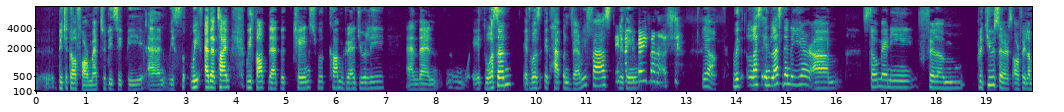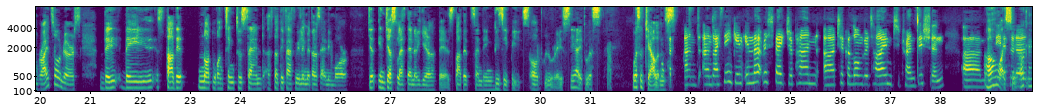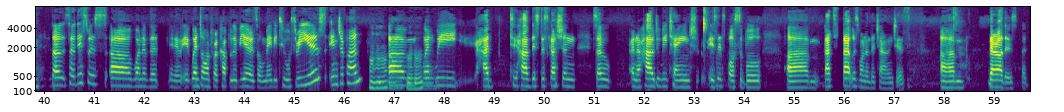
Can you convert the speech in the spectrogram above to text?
digital format to DCP, and we th- we at that time we thought that the change would come gradually, and then it wasn't. It was it happened very fast. It within, happened very fast. Yeah, with less in less than a year, um, so many film producers or film rights owners they they started not wanting to send 35 millimeters anymore in just less than a year, they started sending DCPs or Blu-rays. Yeah, it was was a challenge. And and I think in, in that respect, Japan uh, took a longer time to transition. Um, oh, I see. Okay. So so this was uh, one of the you know it went on for a couple of years or maybe two or three years in Japan mm-hmm. Um, mm-hmm. when we had to have this discussion. So you know how do we change? Is this possible? Um, that's that was one of the challenges. Um, there are others, but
